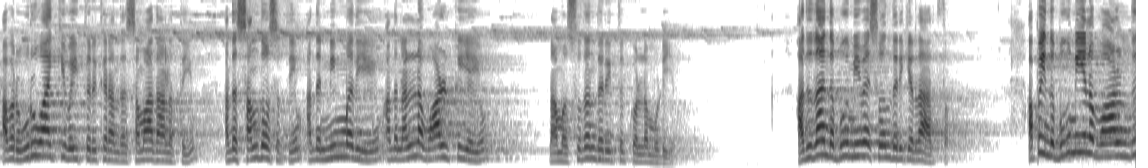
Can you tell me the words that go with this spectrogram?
அவர் உருவாக்கி வைத்திருக்கிற அந்த சமாதானத்தையும் அந்த சந்தோஷத்தையும் அந்த நிம்மதியையும் அந்த நல்ல வாழ்க்கையையும் நாம் சுதந்திரித்து கொள்ள முடியும். அதுதான் இந்த பூமியவே சுதந்திரிக்கிறதா அர்த்தம். அப்போ இந்த பூமியில் வாழ்ந்து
